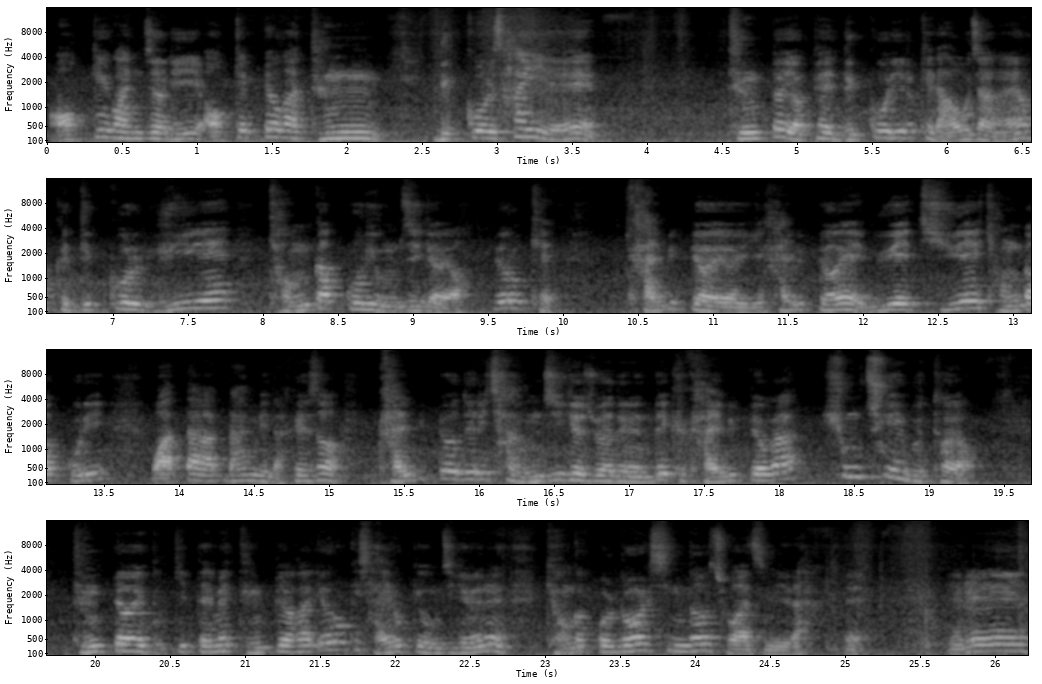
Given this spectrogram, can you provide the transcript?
어깨 관절이 어깨뼈가 등 늑골 사이에 등뼈 옆에 늑골이 이렇게 나오잖아요. 그 늑골 위에 견갑골이 움직여요. 이렇게 갈비뼈예요. 이게 갈비뼈에 위에 뒤에 견갑골이 왔다 갔다 합니다. 그래서 갈비뼈들이 잘 움직여줘야 되는데 그 갈비뼈가 흉추에 붙어요. 등뼈에 붙기 때문에 등뼈가 이렇게 자유롭게 움직이면은 견갑골도 훨씬 더 좋아집니다. 네. 얘를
